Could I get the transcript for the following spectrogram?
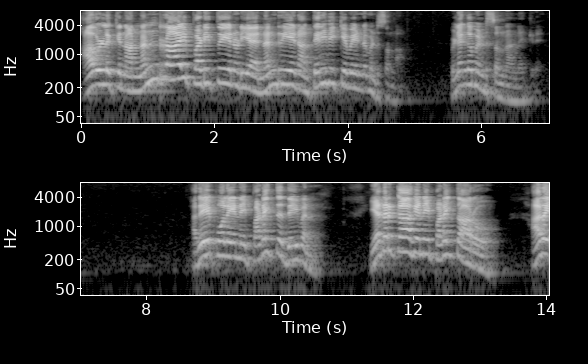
அவர்களுக்கு நான் நன்றாய் படித்து என்னுடைய நன்றியை நான் தெரிவிக்க வேண்டும் என்று சொன்னான். விளங்கும் என்று சொன்னான் நினைக்கிறேன். அதே போல என்னை படைத்த தெய்வன் எதற்காக என்னை படைத்தாரோ அதை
